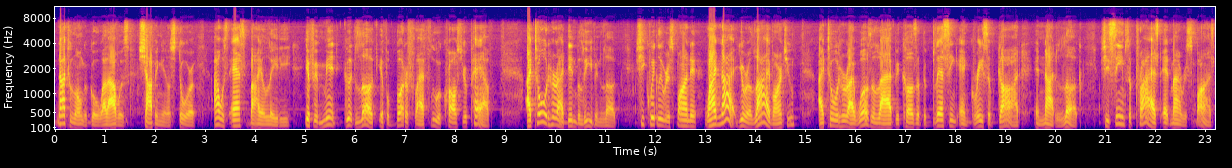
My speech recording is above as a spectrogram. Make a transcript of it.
Not too long ago, while I was shopping in a store, I was asked by a lady if it meant good luck if a butterfly flew across your path. I told her I didn't believe in luck. She quickly responded, Why not? You're alive, aren't you? I told her I was alive because of the blessing and grace of God and not luck. She seemed surprised at my response,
